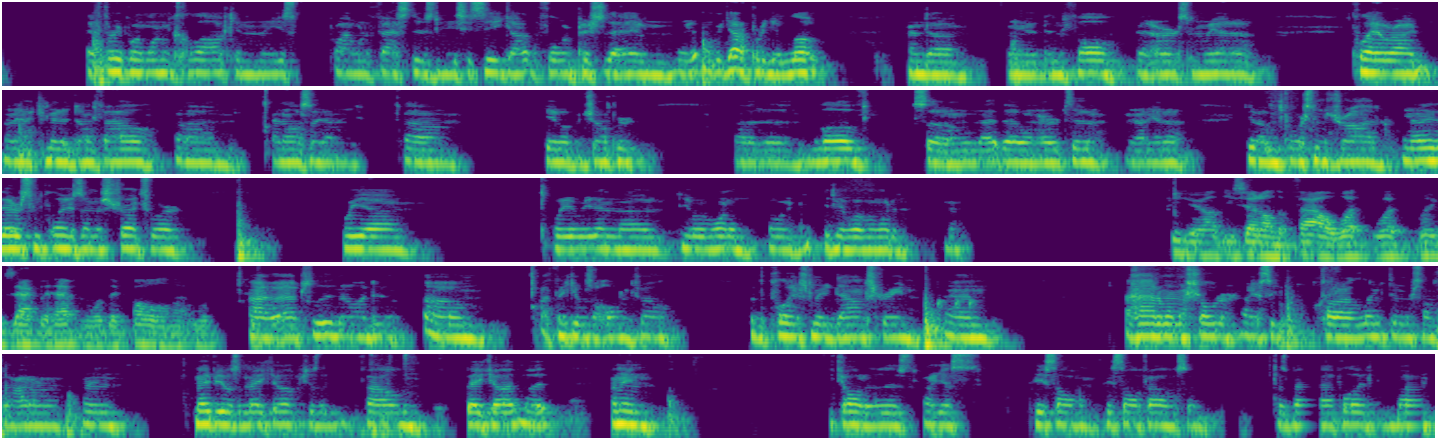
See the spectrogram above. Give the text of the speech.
at 3.1 o'clock, and he's probably one of the fastest in the ACC. Got up the floor, pitched the and we, we got a pretty good look, and uh, mean, it didn't fall. It hurts. I mean, we had a play where I, I, mean, I committed a dumb foul, um, and also I um, gave up a jumper uh, to Love, so that, that one hurt too. You know, I gotta get up and force him to drive. You know, there were some plays on the stretch where we um, we, we didn't uh, do what we wanted, or we did what we wanted. You know. You said on the foul, what, what, what exactly happened? What they fall on that? What- I have absolutely no idea. Um, I think it was a holding foul, but the player made down screen, and I had him on my shoulder. I guess he thought I linked him or something. I don't know. I mean, maybe it was a makeup because they fouled and they cut, but I mean, he called it this. I guess he saw he saw a foul, so it was bad play. But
